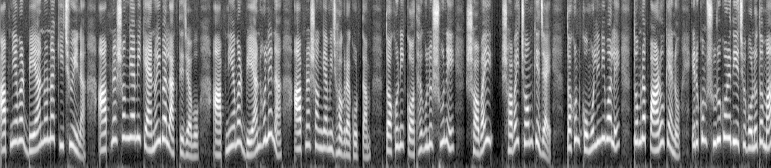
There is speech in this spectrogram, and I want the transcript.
আপনি আমার বেয়ানও না কিছুই না। আপনার সঙ্গে আমি কেনই বা লাগতে যাব? আপনি আমার বেয়ান হলে না আপনার সঙ্গে আমি ঝগড়া করতাম। তখন এই কথাগুলো শুনে সবাই সবাই চমকে যায়। তখন কোমলিনী বলে, তোমরা পারো কেন? এরকম শুরু করে দিয়েছ বলো তো মা।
